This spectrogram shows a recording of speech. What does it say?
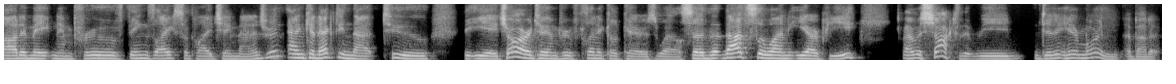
automate and improve things like supply chain management and connecting that to the EHR to improve clinical care as well. So that, that's the one ERP. I was shocked that we didn't hear more about it.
